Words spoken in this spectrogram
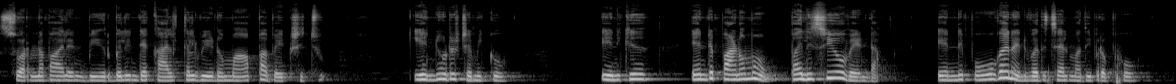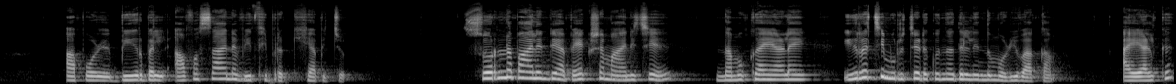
സ്വർണപാലൻ ബീർബലിന്റെ കാൽക്കൽ വീണ് മാപ്പ് അപേക്ഷിച്ചു. എന്നോട് ക്ഷമിക്കൂ. എനിക്ക് എന്റെ പണമോ പലിശയോ വേണ്ട. എന്നെ പോകാൻ അനുവദിച്ചാൽ മതി പ്രഭോ. അപ്പോൾ ബീർബൽ അവസാന വിധി പ്രഖ്യാപിച്ചു. സ്വർണപാലന്റെ അപേക്ഷ മാനിച്ച് നമുക്ക് അയാളെ ഇറച്ചി മുറിച്ചെടുക്കുന്നതിൽ നിന്നും ഒഴിവാക്കാം. അയാൾക്ക്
